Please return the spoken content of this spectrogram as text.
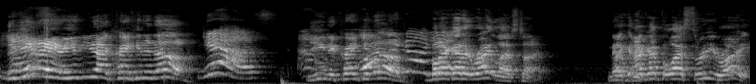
Yes. Yeah, are you, you're not cranking it up. Yes. You need to crank oh it my up. God, But I got it right last time. I, I got the last three right.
